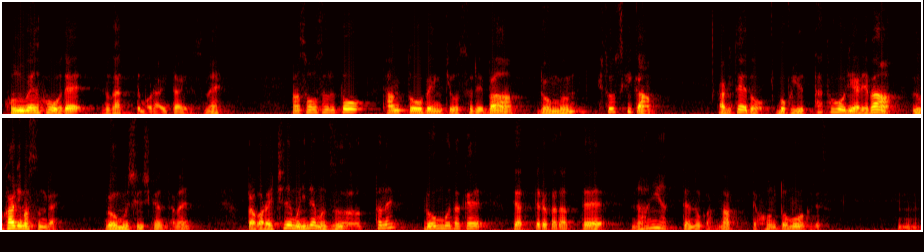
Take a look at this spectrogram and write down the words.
この上の方で受かってもらいたいですね、まあ、そうすると担当を勉強すれば論文一月間ある程度僕言った通りやれば受かりますんで。論文試験ってね。だから1年も2年もずっとね論文だけやってる方って何やってんのかなって本当思うわけです、うん、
